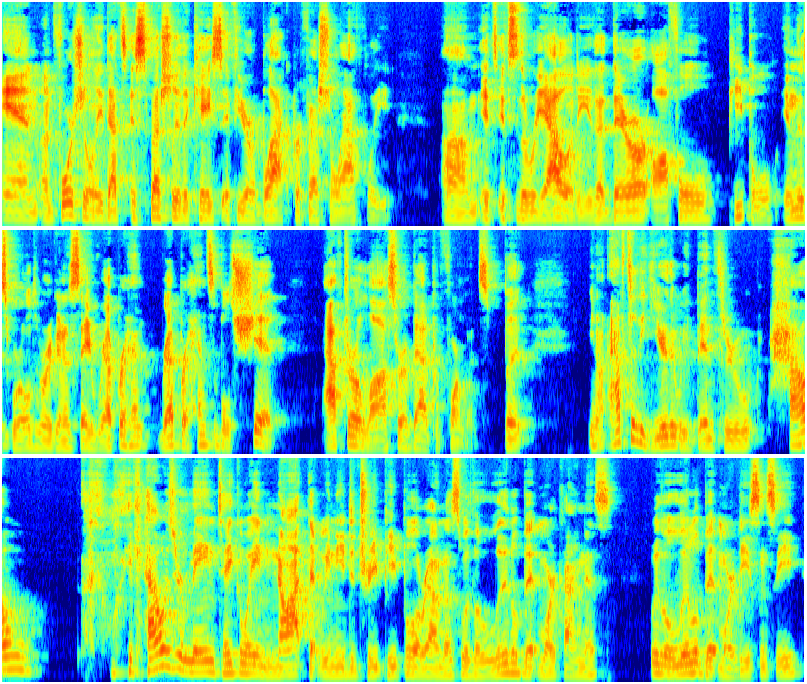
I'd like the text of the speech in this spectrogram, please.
And unfortunately, that's especially the case if you're a black professional athlete. Um, it's, it's the reality that there are awful people in this world who are going to say reprehen- reprehensible shit after a loss or a bad performance. But, you know, after the year that we've been through, how like how is your main takeaway not that we need to treat people around us with a little bit more kindness with a little bit more decency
